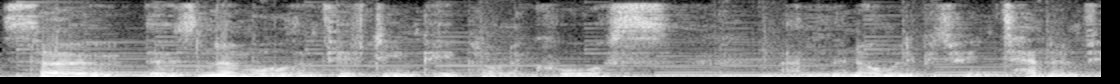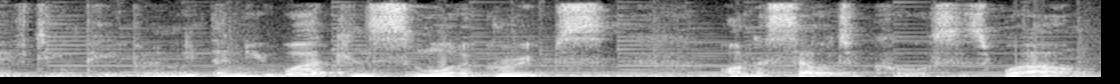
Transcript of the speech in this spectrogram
so there's no more than 15 people on a course, and they're normally between 10 and 15 people, and you, and you work in smaller groups on a CELTA course as well.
